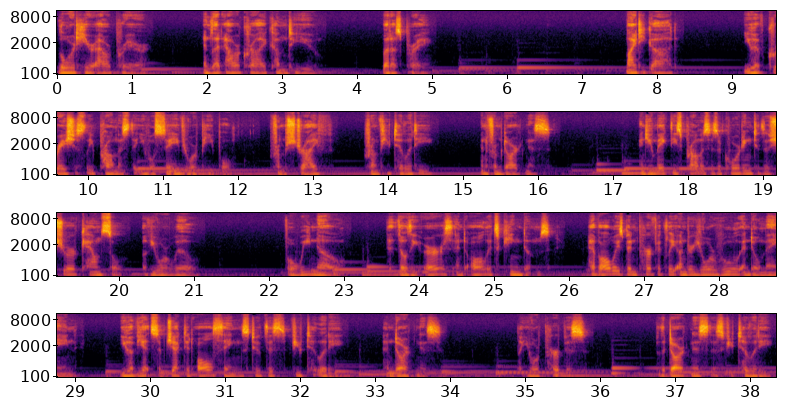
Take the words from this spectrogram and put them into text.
Lord, hear our prayer and let our cry come to you. Let us pray. Mighty God, you have graciously promised that you will save your people from strife, from futility, and from darkness. And you make these promises according to the sure counsel of your will. For we know that though the earth and all its kingdoms have always been perfectly under your rule and domain, you have yet subjected all things to this futility and darkness. But your purpose for the darkness, this futility,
